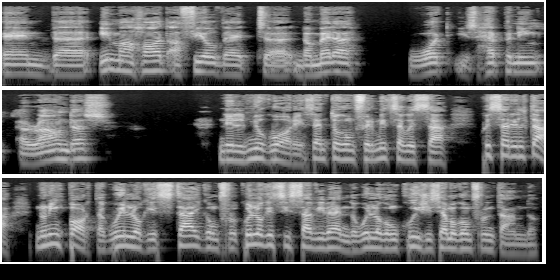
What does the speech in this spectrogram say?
And uh, in my heart, I feel that uh, no matter what is happening around us, nel mio cuore sento con fermezza questa, questa realtà. Non importa quello che, stai quello che si sta vivendo, quello con cui ci stiamo confrontando.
